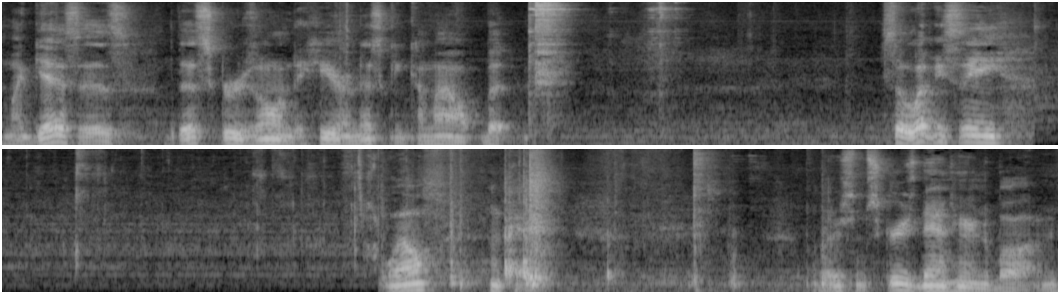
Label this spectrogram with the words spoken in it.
My guess is this screws on to here and this can come out but so let me see. Well okay. Well, there's some screws down here in the bottom.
